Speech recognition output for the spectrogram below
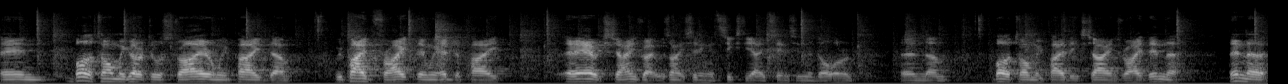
And by the time we got it to Australia and we paid um, we paid freight, then we had to pay. Our exchange rate was only sitting at 68 cents in the dollar, and, and um, by the time we paid the exchange rate, then the then the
